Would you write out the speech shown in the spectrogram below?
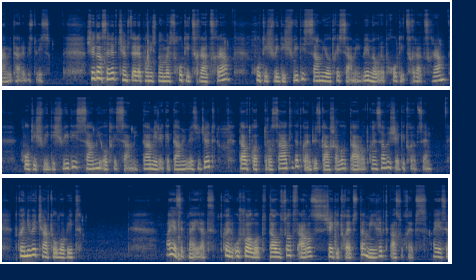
განვითარებისთვის შეგახსენებთ ჩემს ტელეფონის ნომერს 599 577-343 ვიმეორებ 599 577-343 დამირეკეთ დამიმესიჯეთ. დავთქვათ დრო საათი და თქვენთვის გავშალოთ ტარო თქვენსავე შეკითხვებზე. თქვენივე ჩართულობით. აი ესეთნაირად თქვენ უშუალოდ დაუსვათ ტაროს შეკითხვებს და მიიღებთ პასუხებს. აი ესე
